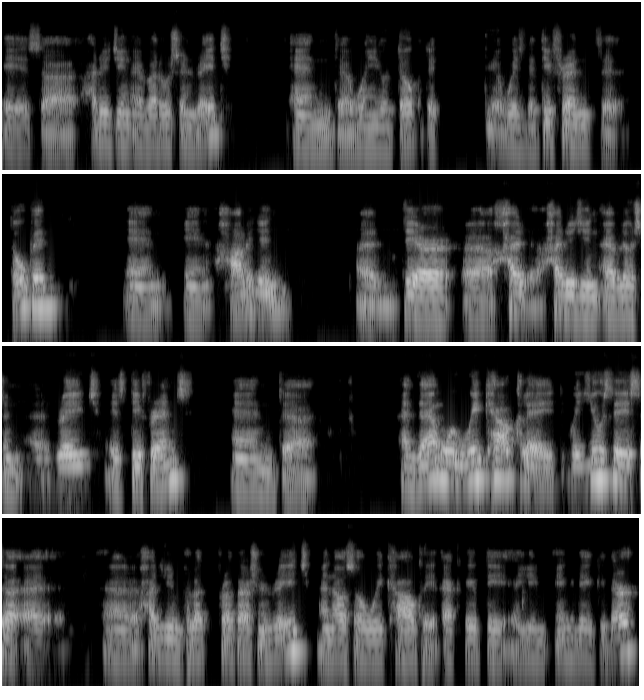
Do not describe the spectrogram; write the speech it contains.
is uh, hydrogen evolution rate. And uh, when you dope it with the different uh, dopant and in uh, their uh, hydrogen evolution uh, rate is different. And, and then we calculate, we use this hydrogen production rate, and also we calculate activity indicator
